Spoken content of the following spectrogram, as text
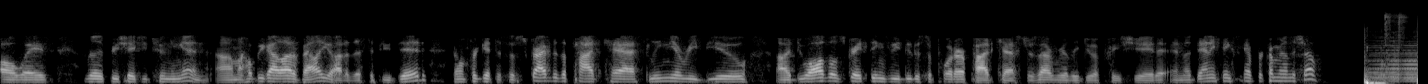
always, really appreciate you tuning in. Um, I hope you got a lot of value out of this. If you did, don't forget to subscribe to the podcast, leave me a review, uh, do all those great things we do to support our podcasters. I really do appreciate it. And uh, Danny, thanks again for coming on the show. Thank you.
